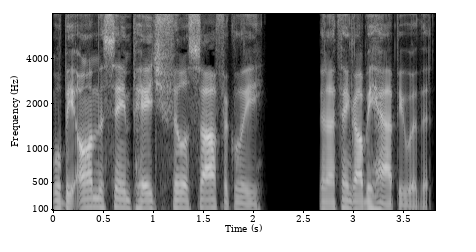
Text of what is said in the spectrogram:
will be on the same page philosophically, then I think I'll be happy with it.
